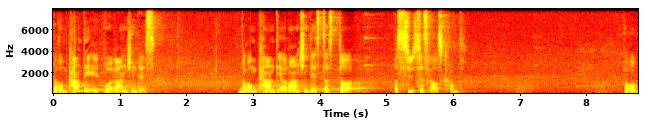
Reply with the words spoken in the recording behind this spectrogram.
Warum kann die Orangen das? Warum kann die Orangen das, dass da was Süßes rauskommt? Warum?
